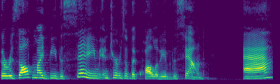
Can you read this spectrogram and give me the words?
the result might be the same in terms of the quality of the sound. Ah,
